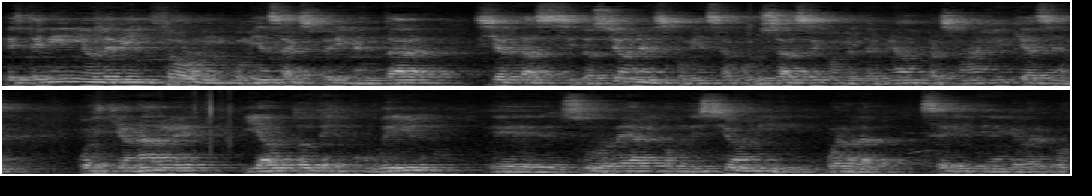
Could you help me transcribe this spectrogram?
este niño Devin Thorne comienza a experimentar ciertas situaciones, comienza a cruzarse con determinados personajes que hacen cuestionarle y autodescubrir eh, su real condición y bueno, la serie tiene que ver con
